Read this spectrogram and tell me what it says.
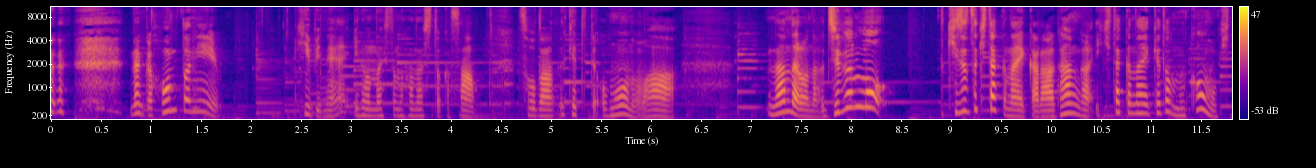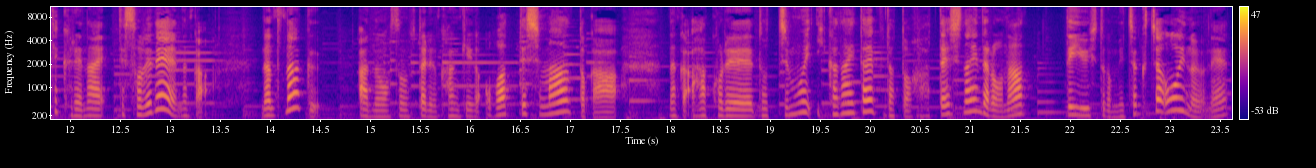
なんか本当に日々ねいろんな人の話とかさ相談受けてて思うのはなんだろうな自分も傷つきたくないからガンガン行きたくないけど向こうも来てくれない。でそれでなんかなんとなくあのその2人の関係が終わってしまうとかなんかあこれどっちも行かないタイプだと発展しないんだろうなっていう人がめちゃくちゃ多いのよね。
